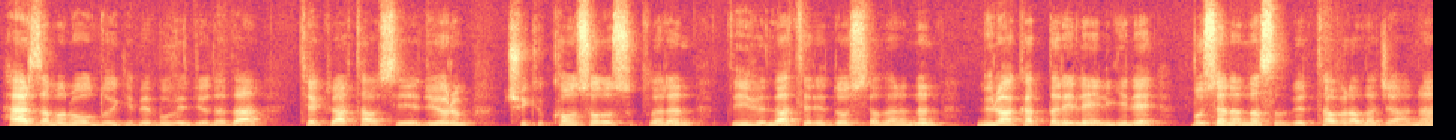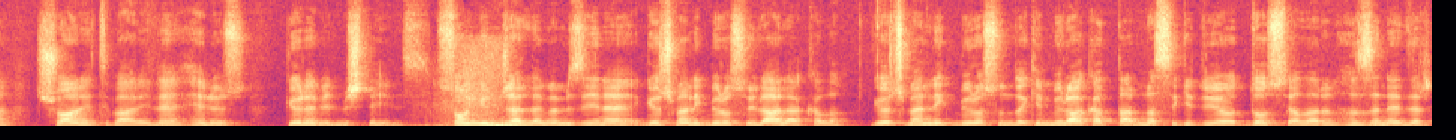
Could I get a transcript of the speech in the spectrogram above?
her zaman olduğu gibi bu videoda da tekrar tavsiye ediyorum. Çünkü konsoloslukların DV Lottery dosyalarının mülakatları ilgili bu sene nasıl bir tavır alacağını şu an itibariyle henüz görebilmiş değiliz. Son güncellememiz yine göçmenlik bürosu ile alakalı. Göçmenlik bürosundaki mülakatlar nasıl gidiyor? Dosyaların hızı nedir?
